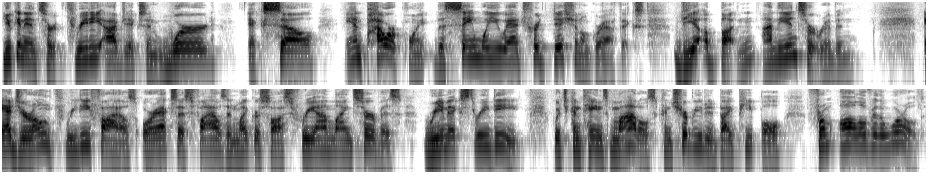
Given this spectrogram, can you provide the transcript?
You can insert 3D objects in Word, Excel, and PowerPoint the same way you add traditional graphics, via a button on the Insert ribbon. Add your own 3D files or access files in Microsoft's free online service, Remix 3D, which contains models contributed by people from all over the world.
